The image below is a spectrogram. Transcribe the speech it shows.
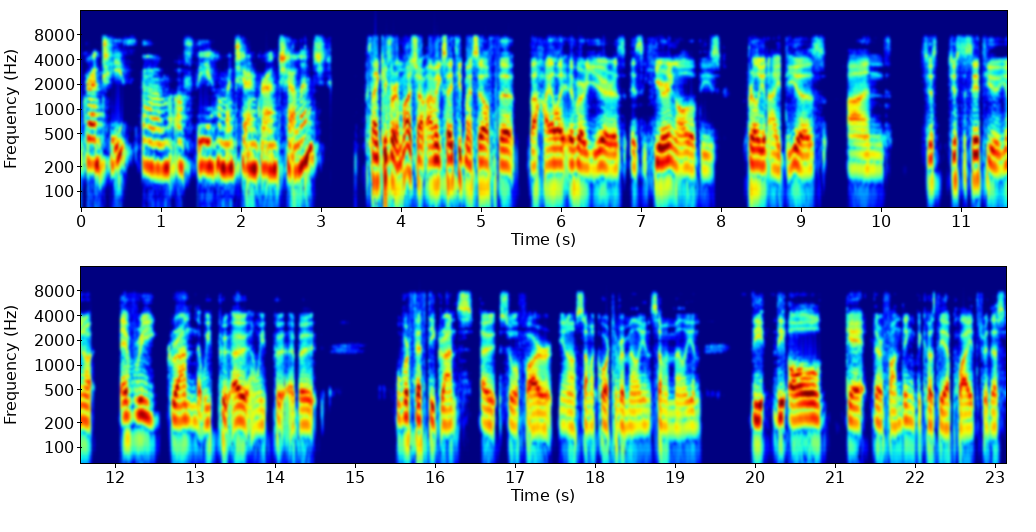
grantees um, of the Humanitarian Grand Challenge. Thank you very much. I'm excited myself. The, the highlight of our year is, is hearing all of these brilliant ideas. And just, just to say to you, you know, every grant that we put out, and we put about over 50 grants out so far, you know, some a quarter of a million, some a million, they, they all get their funding because they applied through this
